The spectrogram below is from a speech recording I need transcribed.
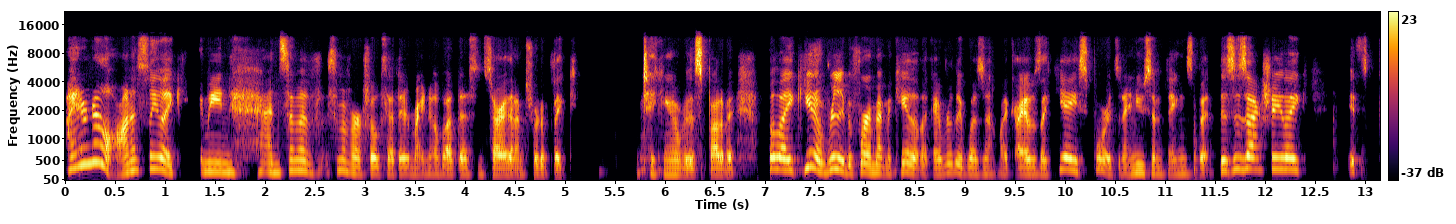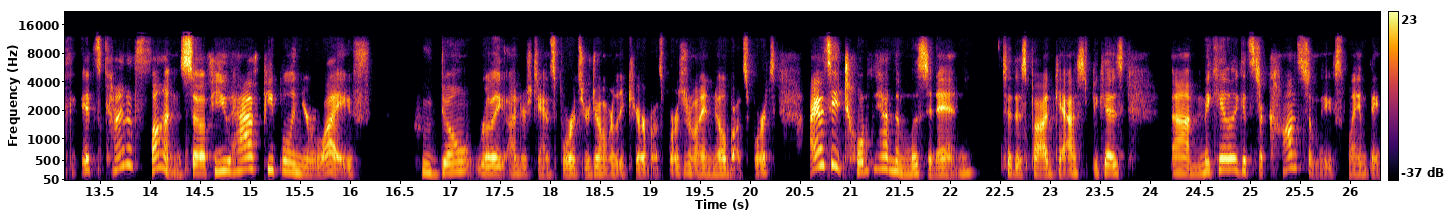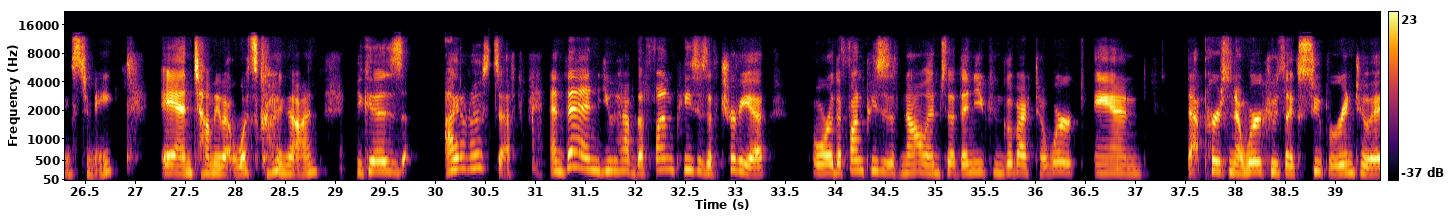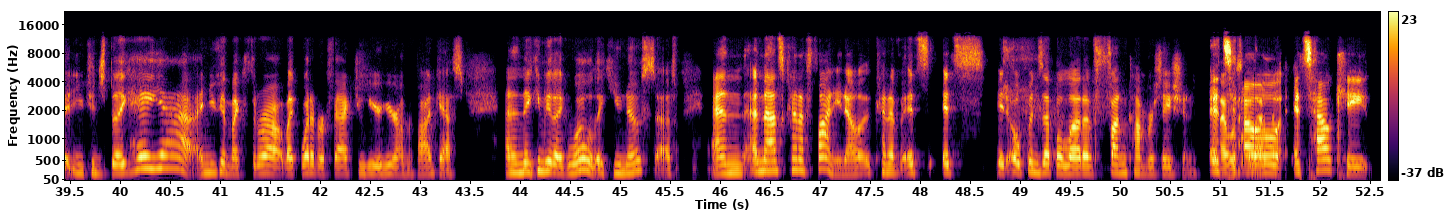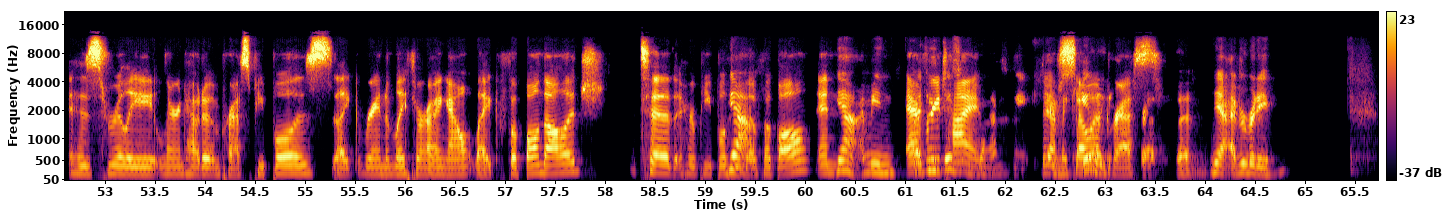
I don't know honestly like I mean and some of some of our folks out there might know about this and sorry that I'm sort of like taking over the spot of it but like you know really before I met Michaela like I really wasn't like I was like yay sports and I knew some things but this is actually like it's it's kind of fun. So if you have people in your life who don't really understand sports or don't really care about sports or don't really know about sports, I would say totally have them listen in to this podcast because um, Michaela gets to constantly explain things to me and tell me about what's going on because I don't know stuff. And then you have the fun pieces of trivia or the fun pieces of knowledge that then you can go back to work and that person at work who's like super into it, you can just be like, hey, yeah. And you can like throw out like whatever fact you hear here on the podcast. And then they can be like, whoa, like you know stuff. And and that's kind of fun, you know, it kind of it's it's it opens up a lot of fun conversation. It's how it's how Kate has really learned how to impress people is like randomly throwing out like football knowledge to her people who Yeah. love football. And yeah, I mean Every I think this was time, week. they're yeah, so Michaela gets impressed. But yeah, everybody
